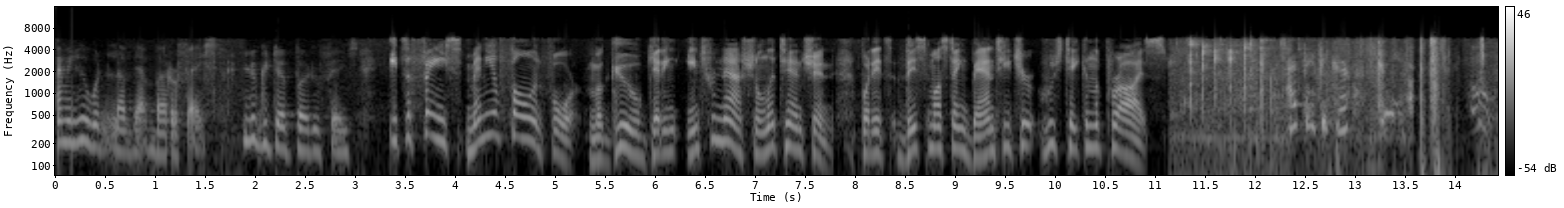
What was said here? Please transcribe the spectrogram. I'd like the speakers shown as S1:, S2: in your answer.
S1: I mean, who wouldn't love that butterface? Look at that butterface.
S2: It's a face many have fallen for, Magoo getting international attention. But it's this Mustang band teacher who's taken the prize.
S1: Hi, baby girl. Come here. Oh.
